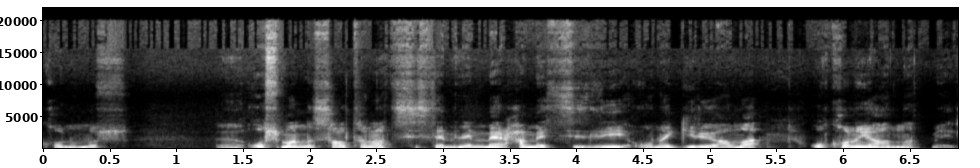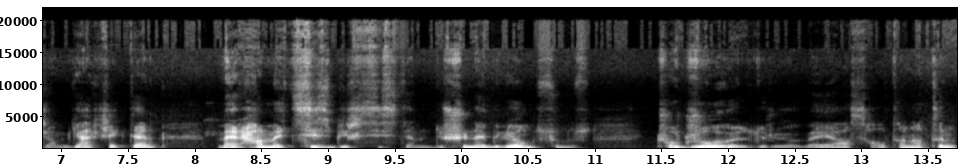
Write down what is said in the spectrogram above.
konumuz e, Osmanlı saltanat sisteminin merhametsizliği ona giriyor ama o konuyu anlatmayacağım. Gerçekten merhametsiz bir sistem. Düşünebiliyor musunuz? Çocuğu öldürüyor veya saltanatın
